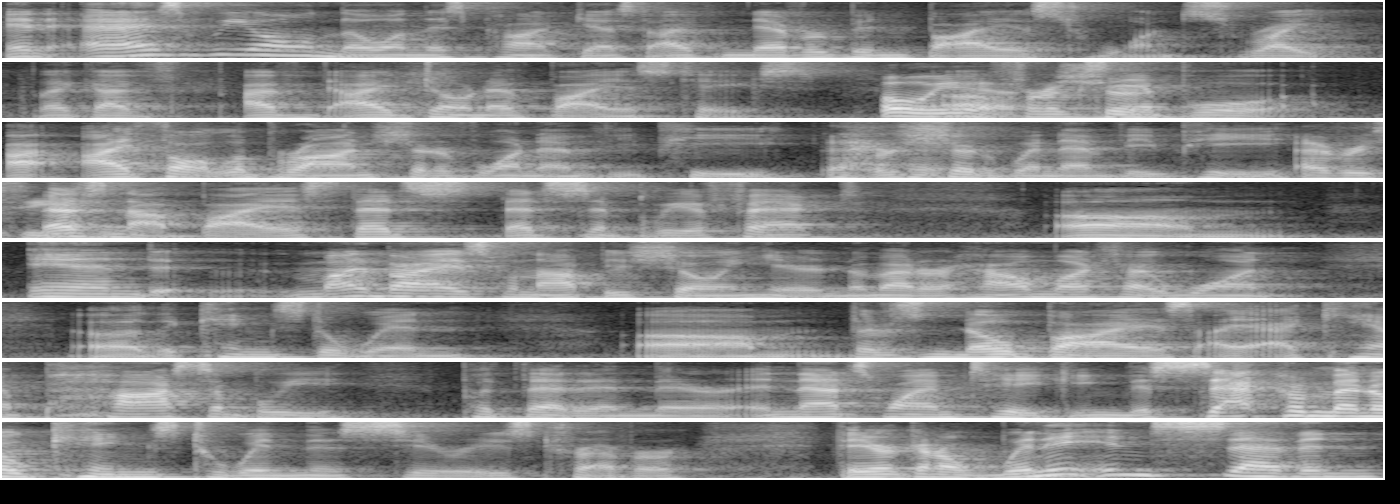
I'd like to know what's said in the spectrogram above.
And as we all know on this podcast, I've never been biased once, right? Like I've, I've I don't have biased takes. Oh yeah. Uh, for example, sure. I, I thought LeBron should have won MVP or should win MVP every season. That's not biased. That's that's simply a fact. Um, And my bias will not be showing here, no matter how much I want uh, the Kings to win. Um, there's no bias. I, I can't possibly put that in there. And that's why I'm taking the Sacramento Kings to win this series, Trevor. They are going to win it in seven.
